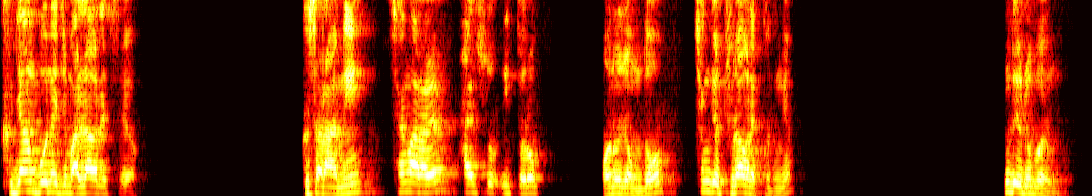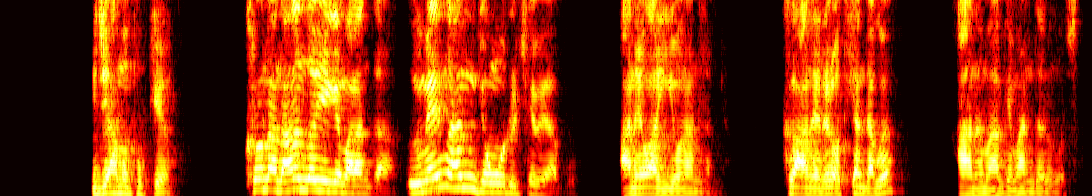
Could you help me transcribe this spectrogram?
그냥 보내지 말라 그랬어요. 그 사람이 생활을 할 수 있도록 어느 정도 챙겨주라 그랬거든요. 근데 여러분, 이제 한번 볼게요. 그러나 나는 너희에게 말한다. 음행한 경우를 제외하고 아내와 이혼한다면 그 아내를 어떻게 한다고요? 간음하게 만드는 것이다.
